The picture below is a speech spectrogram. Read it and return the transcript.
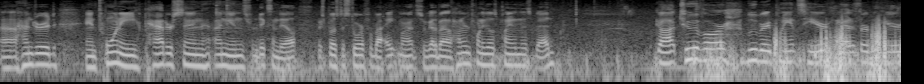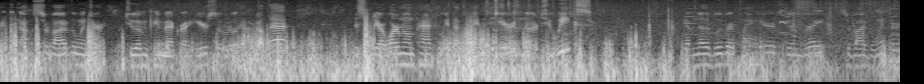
uh, 120 Patterson onions from Dixondale. They're supposed to store for about eight months. So we've got about 120 of those planted in this bed. Got two of our blueberry plants here. We had a third one here. It did not survive the winter. Two of them came back right here, so really happy about that. This will be our watermelon patch. We'll get that planted here in another two weeks. We have another blueberry plant here. It's doing great. Survived the winter.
